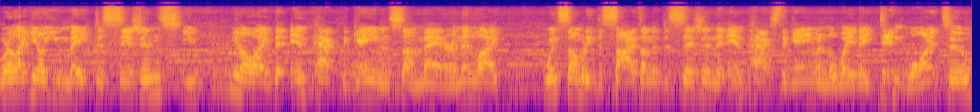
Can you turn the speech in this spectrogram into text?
where like, you know, you make decisions, you, you know, like that impact the game in some manner, and then like, when somebody decides on a decision that impacts the game in the way they didn't want it to,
